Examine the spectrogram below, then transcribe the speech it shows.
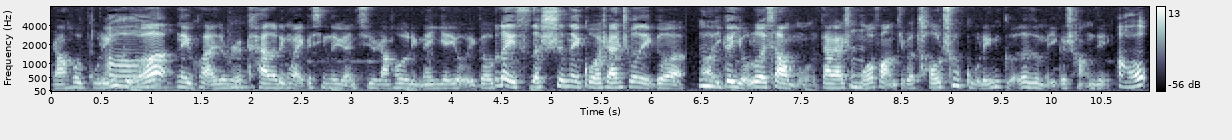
然后古林阁哦那块就是开了另外一个新的园区，然后里面也有一个类似的室内过山车的一个呃一个游乐项目，大概是模仿这个逃出古林阁的这么一个场景。哦，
